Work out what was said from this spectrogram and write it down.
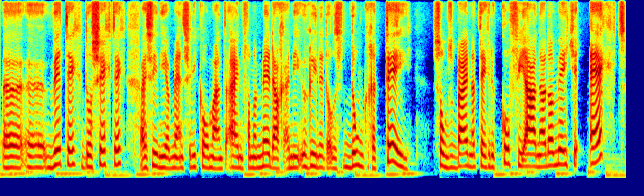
uh, uh, wittig, doorzichtig. Wij zien hier mensen die komen aan het einde van de middag... en die urine, dat is donkere thee soms bijna tegen de koffie aan. Nou, dan weet je echt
